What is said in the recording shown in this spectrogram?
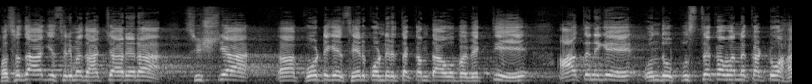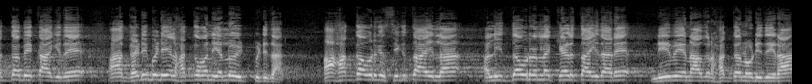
ಹೊಸದಾಗಿ ಶ್ರೀಮದ್ ಆಚಾರ್ಯರ ಶಿಷ್ಯ ಕೋಟೆಗೆ ಸೇರಿಕೊಂಡಿರ್ತಕ್ಕಂಥ ಒಬ್ಬ ವ್ಯಕ್ತಿ ಆತನಿಗೆ ಒಂದು ಪುಸ್ತಕವನ್ನು ಕಟ್ಟುವ ಹಗ್ಗ ಬೇಕಾಗಿದೆ. ಆ ಗಡಿಬಿಡಿಯಲ್ಲಿ ಹಗ್ಗವನ್ನು ಎಲ್ಲೋ ಇಟ್ಬಿಟ್ಟಿದ್ದಾರೆ. ಆ ಹಗ್ಗ ಅವರಿಗೆ ಸಿಗ್ತಾ ಇಲ್ಲ. ಅಲ್ಲಿ ಇದ್ದವರೆಲ್ಲ ಕೇಳ್ತಾ ಇದ್ದಾರೆ, ನೀವೇನಾದರೂ ಹಗ್ಗ ನೋಡಿದ್ದೀರಾ?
